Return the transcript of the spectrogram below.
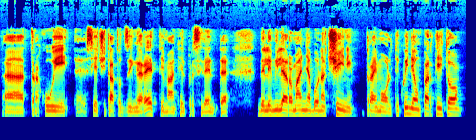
eh, tra cui eh, si è citato Zingaretti, ma anche il presidente dell'Emilia Romagna Bonaccini, tra i molti. Quindi è un partito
